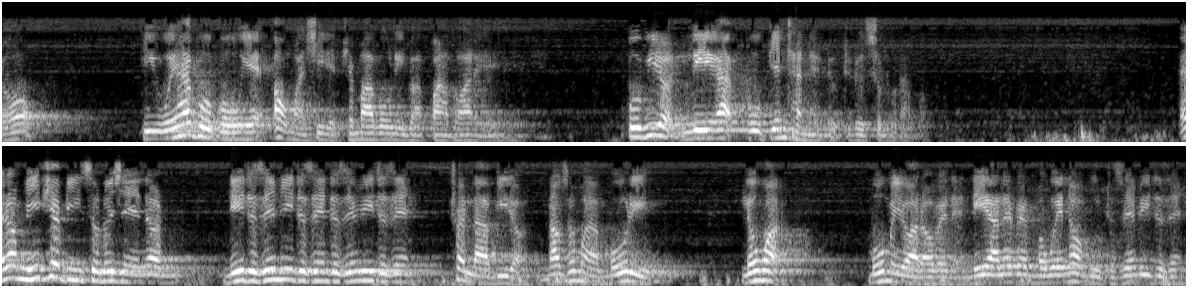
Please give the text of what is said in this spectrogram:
တော့ဒီဝေဟဘုဘုံရဲ့အောက်မှာရှိတဲ့ဗြမဘုံတွေပါပါသွားတယ်ပို့ပြီးတော့လေကပိုပြင်းထန်တယ်လို့ဒီလိုဆိုလိုတာပေါ့အဲ့တော့မီးဖြတ်ပြီးဆိုလို့ရှိရင်တော့နေတစ်စင်းပြီးတစ်စင်းတစ်စင်းပြီးတစ်စင်းထွက်လာပြီးတော့နောက်ဆုံးမှမိုးတွေလုံးဝမိုးမရွာတော့ပဲနဲ့နေရလည်းပဲမဝင်တော့ဘူးတစ်စင်းပြီးတစ်စင်း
